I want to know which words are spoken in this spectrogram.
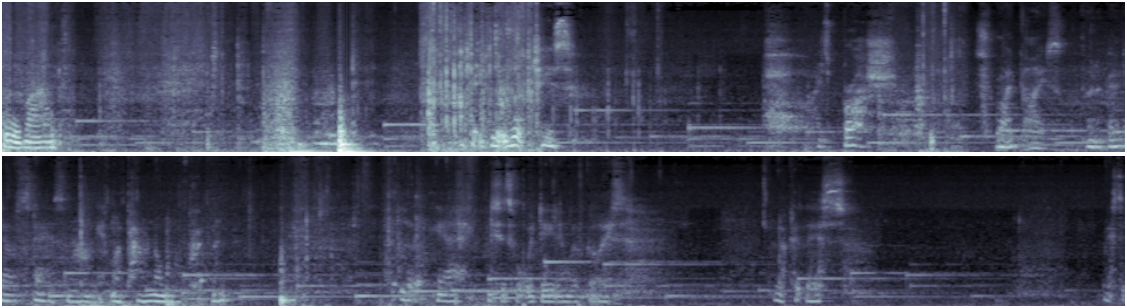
Poor man. Look at his little watches. His brush. Right, guys, I'm gonna go downstairs now and get my paranormal equipment. But look, yeah, this is what we're dealing with, guys. Look at this. This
